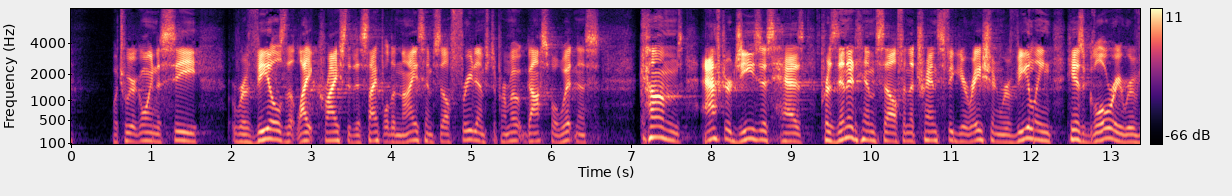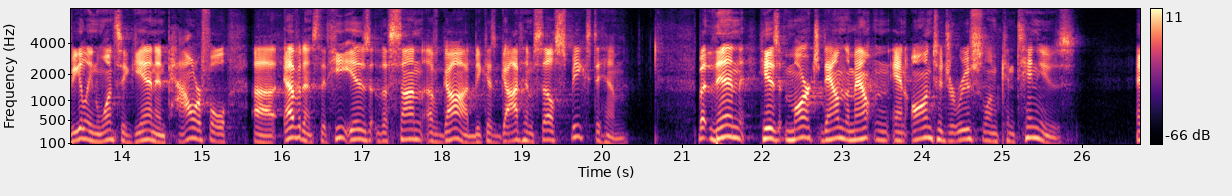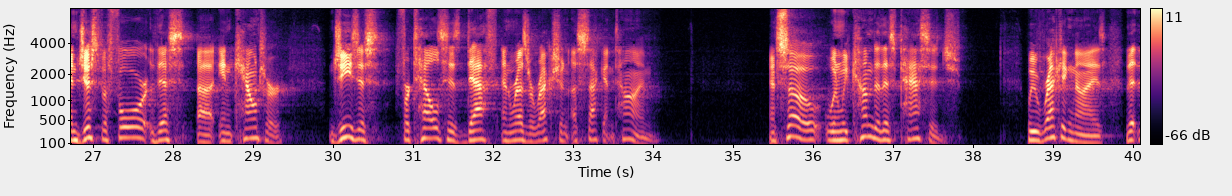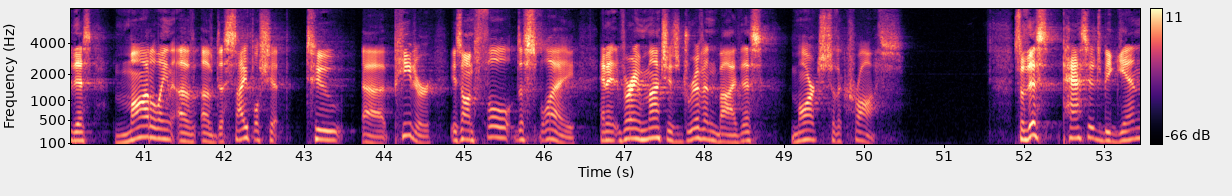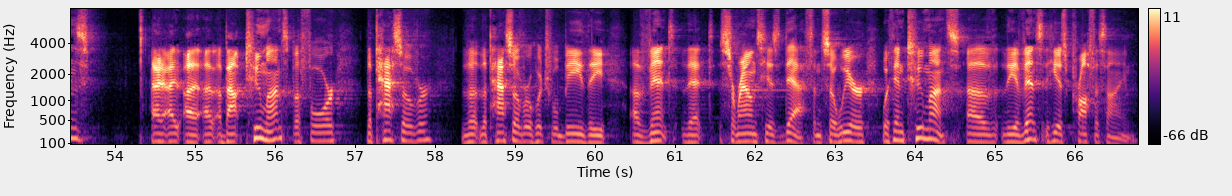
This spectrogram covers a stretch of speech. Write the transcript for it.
which we are going to see, reveals that, like Christ, the disciple denies himself freedoms to promote gospel witness, comes after Jesus has presented himself in the transfiguration, revealing his glory, revealing once again in powerful uh, evidence that he is the Son of God because God himself speaks to him. But then his march down the mountain and on to Jerusalem continues. And just before this uh, encounter, Jesus foretells his death and resurrection a second time. And so, when we come to this passage, we recognize that this modeling of, of discipleship to uh, Peter is on full display, and it very much is driven by this march to the cross. So, this passage begins uh, uh, uh, about two months before the Passover, the, the Passover, which will be the event that surrounds his death. And so we are within two months of the events that he is prophesying.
